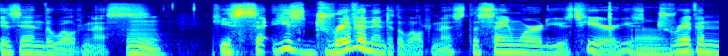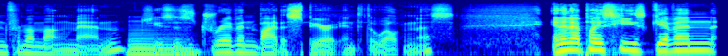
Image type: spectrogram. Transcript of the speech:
is in the wilderness. Mm. He's se- he's driven into the wilderness. The same word used here. He's Oh. driven from among men. Jesus is Mm. driven by the Spirit into the wilderness, and in that place, he's given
